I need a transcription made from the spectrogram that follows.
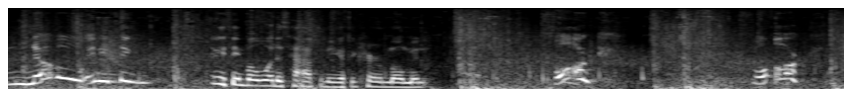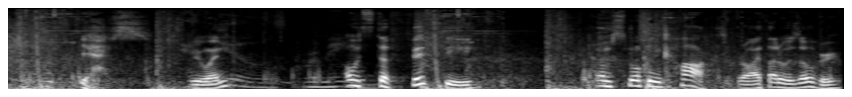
No! Anything. Anything but what is happening at the current moment. Fuck! Fuck! Yes. We win? Oh, it's the 50. I'm smoking cocks, bro. I thought it was over.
